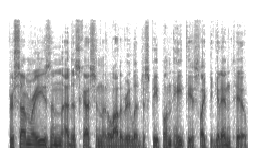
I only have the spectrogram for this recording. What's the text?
for some reason a discussion that a lot of religious people and atheists like to get into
